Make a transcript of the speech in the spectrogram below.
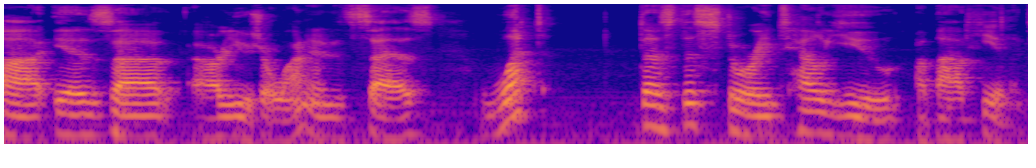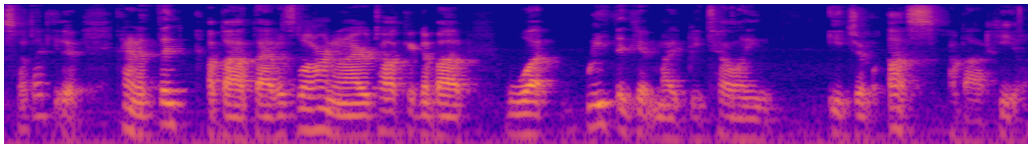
uh, is our usual one, and it says, What does this story tell you about healing? So I'd like you to kind of think about that as Lauren and I are talking about what we think it might be telling each of us about healing.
